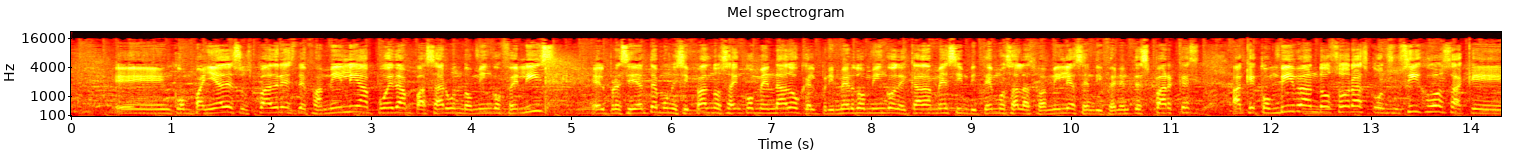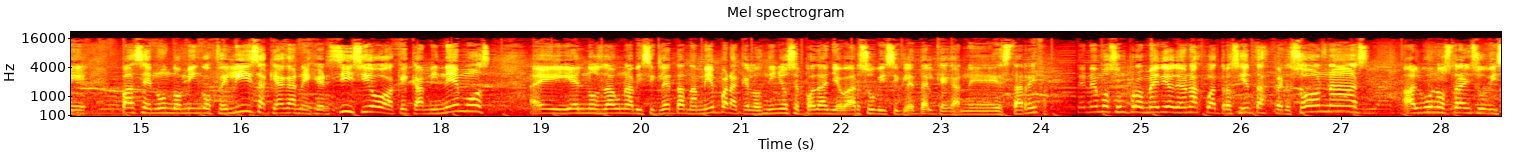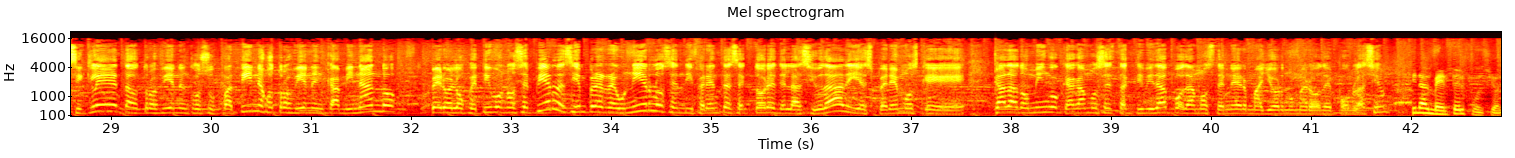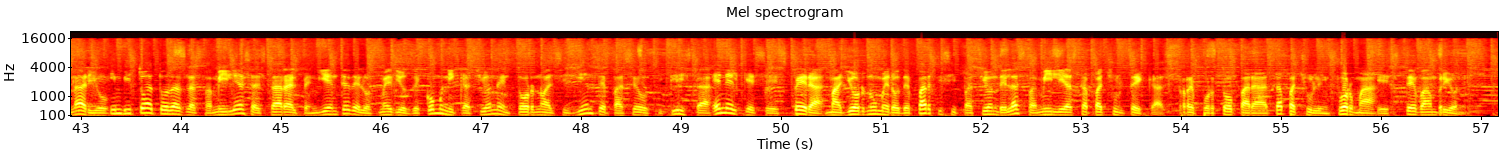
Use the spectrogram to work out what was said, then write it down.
eh, en compañía de sus padres de familia puedan pasar un domingo feliz. El presidente municipal nos ha encomendado que el primer domingo de cada mes invitemos a las familias en diferentes parques a que convivan dos horas con sus hijos, a que pasen un domingo feliz, a que hagan ejercicio, a que caminemos eh, y él nos da una bicicleta también para que los niños se puedan llevar su bicicleta el que gane esta rifa. Tenemos un promedio de unas 400 personas, algunos traen su bicicleta, otros vienen con sus patines, otros vienen caminando, pero el objetivo no se pierde, siempre reunirlos en diferentes sectores de la ciudad y esperemos que cada domingo que hagamos esta actividad podamos tener mayor número de población. Finalmente, el funcionario invitó a todas las familias a estar al pendiente de los medios de comunicación en torno al siguiente paseo ciclista en el que se espera mayor número de participación de las familias tapachultecas. Reportó para Tapachula Informa Esteban Briones.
